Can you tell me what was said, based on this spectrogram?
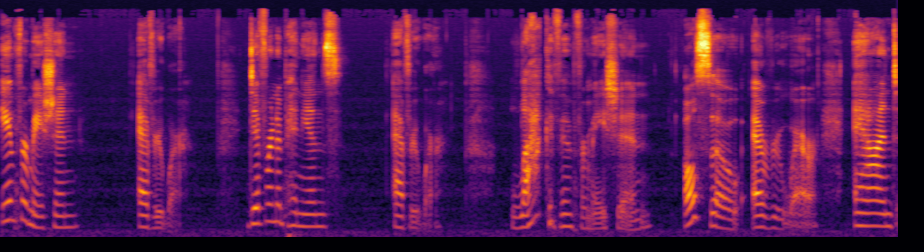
information everywhere. Different opinions everywhere lack of information also everywhere. And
